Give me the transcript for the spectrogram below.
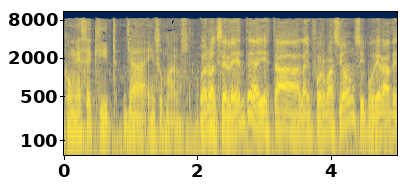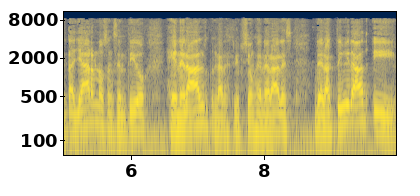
con ese kit ya en sus manos. Bueno, excelente, ahí está la información. Si pudiera detallarnos en sentido general, la descripción generales de la actividad y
